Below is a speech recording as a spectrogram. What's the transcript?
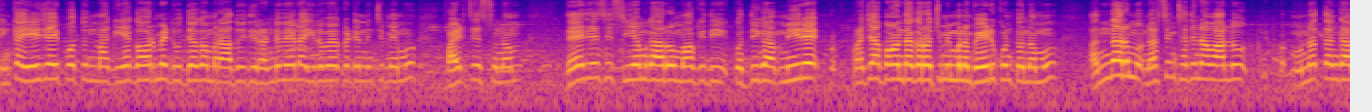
ఇంకా ఏజ్ అయిపోతుంది. మాకు ఏ గవర్నమెంట్ ఉద్యోగం రాదు. ఇది రెండు వేల ఇరవై ఒకటి నుంచి మేము ఫైట్ చేస్తున్నాం. దయచేసి సీఎం గారు మాకు ఇది కొద్దిగా మీరే ప్రజాభవన్ దగ్గర వచ్చి మిమ్మల్ని వేడుకుంటున్నాము. అందరం నర్సింగ్ చదివిన వాళ్ళు ఉన్నతంగా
